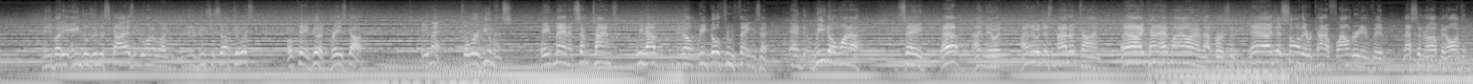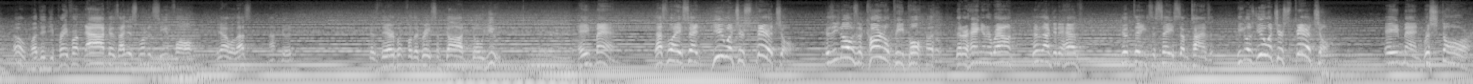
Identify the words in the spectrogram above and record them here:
Anybody angels in disguise that you want to like, introduce yourself to us? Okay, good. Praise God. Amen. So we're humans. Amen. And sometimes we have, you know, we go through things and, and we don't want to say, yeah, I knew it. I knew it was just a matter of time. Yeah, I kind of had my eye on that person. Yeah, I just saw they were kind of floundering and, messing up and all. Oh, well, did you pray for him? Nah, because I just wanted to see him fall. Yeah, well, that's not good. Because there, but for the grace of God, go you. Amen. That's why he said, you which are spiritual. Because he knows the carnal people that are hanging around, they're not going to have good things to say sometimes. He goes, You which are spiritual. Amen. Restore.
